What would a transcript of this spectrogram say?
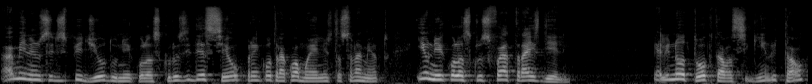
Aí o menino se despediu do Nicolas Cruz e desceu para encontrar com a mãe ali no estacionamento. E o Nicolas Cruz foi atrás dele. Ele notou que estava seguindo e tal.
